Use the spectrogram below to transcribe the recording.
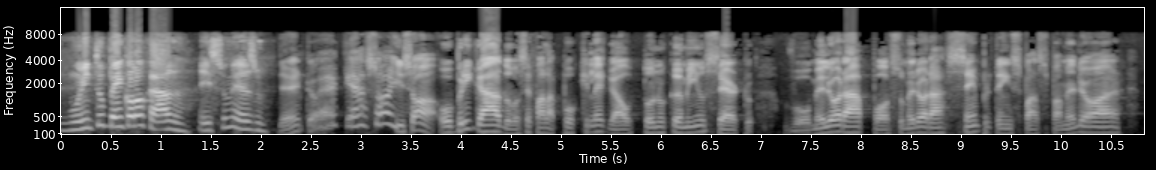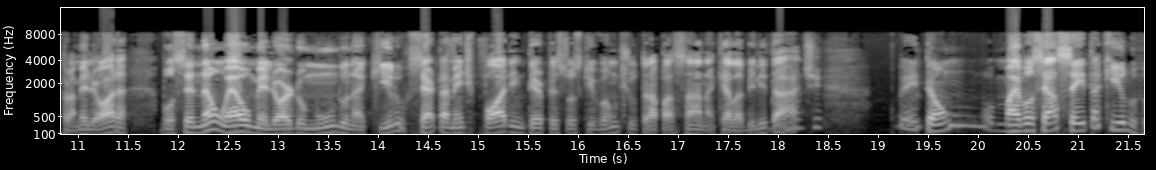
Muito bem colocado, isso mesmo. É, então é, é só isso, ó. Obrigado. Você fala, pô, que legal, tô no caminho certo. Vou melhorar, posso melhorar, sempre tem espaço para melhor, para melhora. Você não é o melhor do mundo naquilo, certamente podem ter pessoas que vão te ultrapassar naquela habilidade. Então, mas você aceita aquilo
